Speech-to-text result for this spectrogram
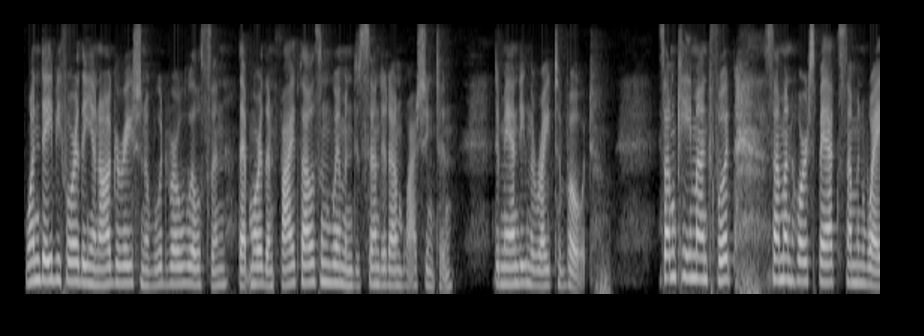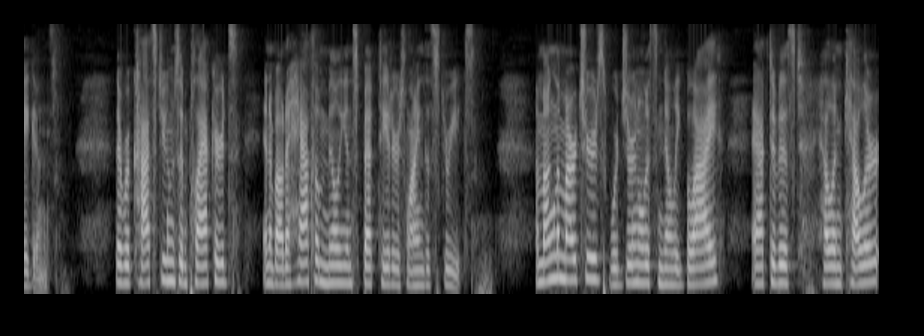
one day before the inauguration of Woodrow Wilson, that more than 5,000 women descended on Washington, demanding the right to vote. Some came on foot, some on horseback, some in wagons. There were costumes and placards, and about a half a million spectators lined the streets. Among the marchers were journalist Nellie Bly, activist Helen Keller,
